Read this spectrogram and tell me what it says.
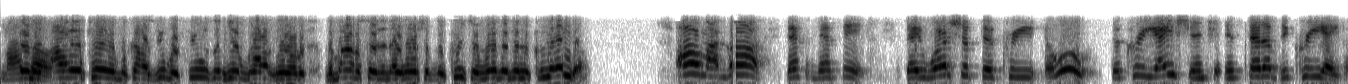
My and God. it all came because you refuse to give God glory. The Bible says that they worship the creature rather than the Creator. Oh my God, that's that's it. They worship the cre ooh, the creation instead of the creator.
